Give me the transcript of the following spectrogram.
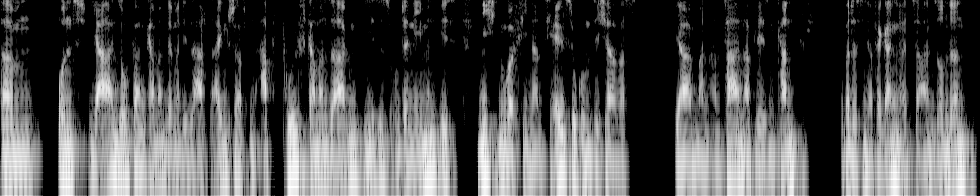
Ähm, Und ja, insofern kann man, wenn man diese acht Eigenschaften abprüft, kann man sagen, dieses Unternehmen ist nicht nur finanziell zukunftssicher, was ja man an Zahlen ablesen kann, aber das sind ja Vergangenheitszahlen, sondern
